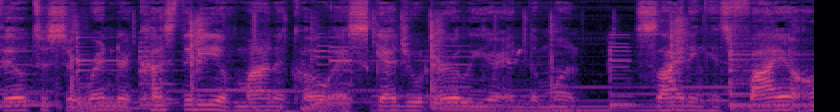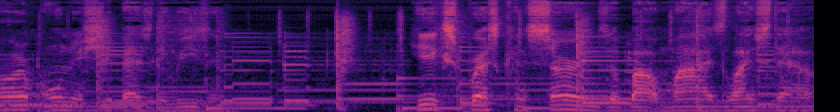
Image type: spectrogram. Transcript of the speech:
failed to surrender custody of Monaco as scheduled earlier in the month, citing his firearm ownership as the reason. He expressed concerns about Mai's lifestyle,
